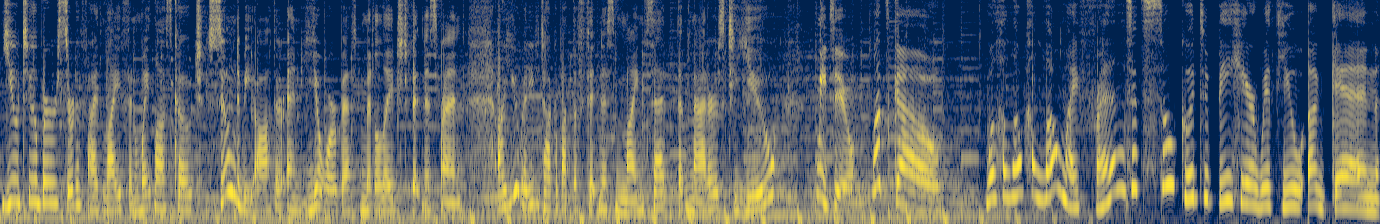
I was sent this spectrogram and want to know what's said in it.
YouTuber, certified life and weight loss coach, soon to be author, and your best middle aged fitness friend. Are you ready to talk about the fitness mindset that matters to you? Me too. Let's go. Well, hello, hello, my friends. It's so good to be here with you again.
